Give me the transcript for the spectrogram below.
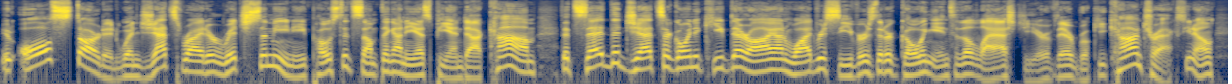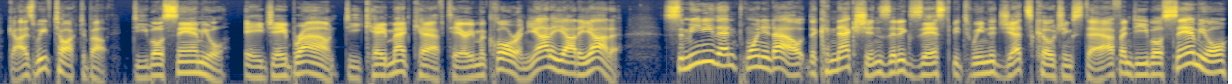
It all started when Jets writer Rich Cimini posted something on ESPN.com that said the Jets are going to keep their eye on wide receivers that are going into the last year of their rookie contracts. You know, guys we've talked about Deebo Samuel, A.J. Brown, DK Metcalf, Terry McLaurin, yada, yada, yada. Cimini then pointed out the connections that exist between the Jets coaching staff and Deebo Samuel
